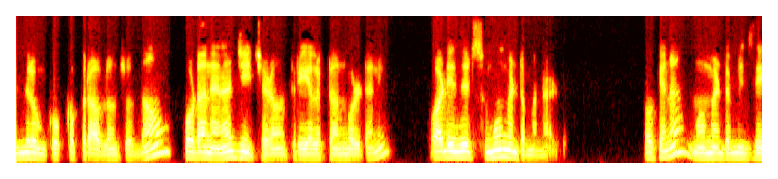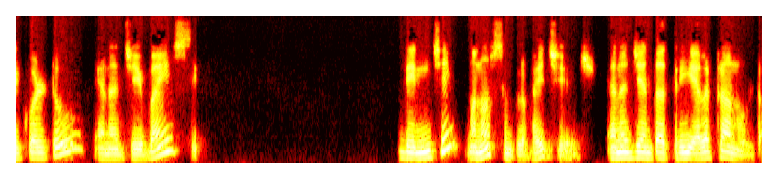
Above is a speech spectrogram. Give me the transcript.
ఇందులో ఇంకొక ప్రాబ్లం చూద్దాం. ఫోటాన్ ఎనర్జీ ఇచ్చడం త్రీ ఎలక్ట్రాన్ వోల్ట్ అని. వాట్ ఈజ్ ఇట్స్ మూమెంటం అన్నాడు. ఓకేనా momentum is equal to energy by C దీని నుంచి మనం సింప్లిఫై చేయొచ్చు. ఎనర్జీ ఎంత? Three electron volt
